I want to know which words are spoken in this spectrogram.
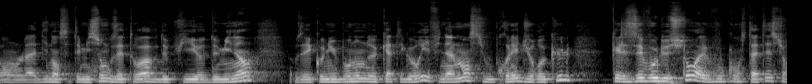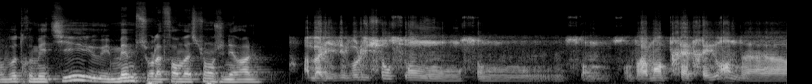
on l'a dit dans cette émission, que vous êtes au Havre depuis 2001, vous avez connu bon nombre de catégories, et finalement, si vous prenez du recul, quelles évolutions avez-vous constatées sur votre métier, et même sur la formation en général? Ah bah, les évolutions sont, sont, sont, vraiment très très grandes. Euh,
